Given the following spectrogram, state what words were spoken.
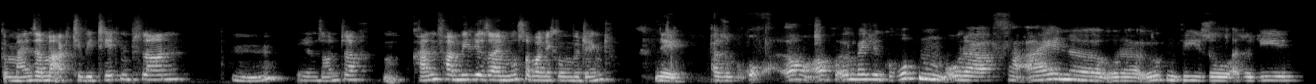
gemeinsame Aktivitäten planen. Mhm. Den Sonntag kann Familie sein, muss aber nicht unbedingt. Nee, also auch irgendwelche Gruppen oder Vereine oder irgendwie so, also die,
